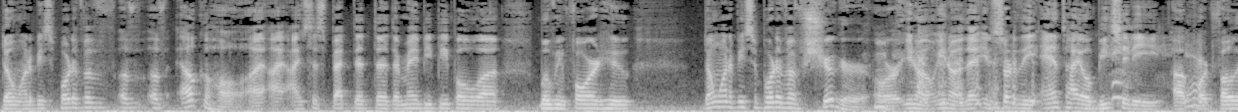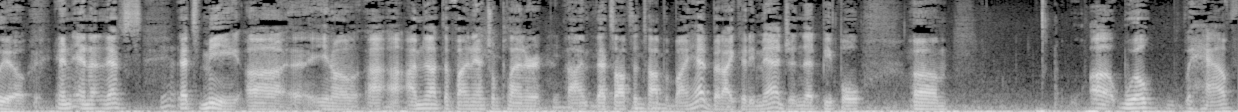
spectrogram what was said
don't want to be supportive of, of, of alcohol. I, I, I, suspect that uh, there may be people uh, moving forward who don't want to be supportive of sugar or you know you know that sort of the anti-obesity uh, Yeah. portfolio and and that's that's me uh, you know uh, I'm not the financial planner I'm, that's off the top of my head but I could imagine that people um, uh, will have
